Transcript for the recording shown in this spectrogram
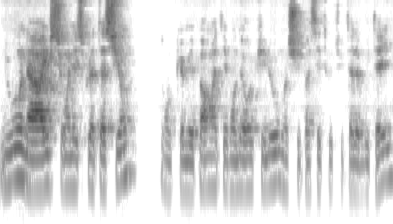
Nous, on arrive sur une exploitation, donc mes parents étaient vendeurs au kilo, moi je suis passé tout de suite à la bouteille.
